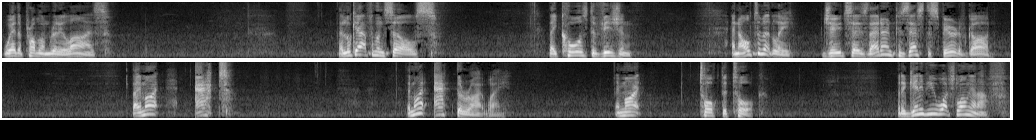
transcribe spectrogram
where the problem really lies. They look out for themselves, they cause division, and ultimately, Jude says they don't possess the Spirit of God. They might act they might act the right way. They might talk the talk. But again, if you watch long enough,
